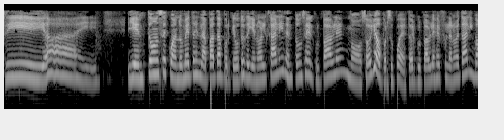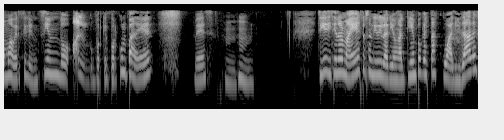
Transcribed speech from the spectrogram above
sí, ay. Y entonces cuando metes la pata porque otro te llenó el cáliz, entonces el culpable no soy yo, por supuesto. El culpable es el fulano de tal y vamos a ver si le enciendo algo, porque por culpa de él, ¿ves? Sigue diciendo el maestro Sandido Hilarión, al tiempo que estas cualidades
